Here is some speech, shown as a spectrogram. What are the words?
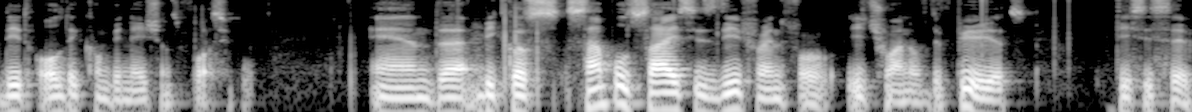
did all the combinations possible. And uh, because sample size is different for each one of the periods this is a,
